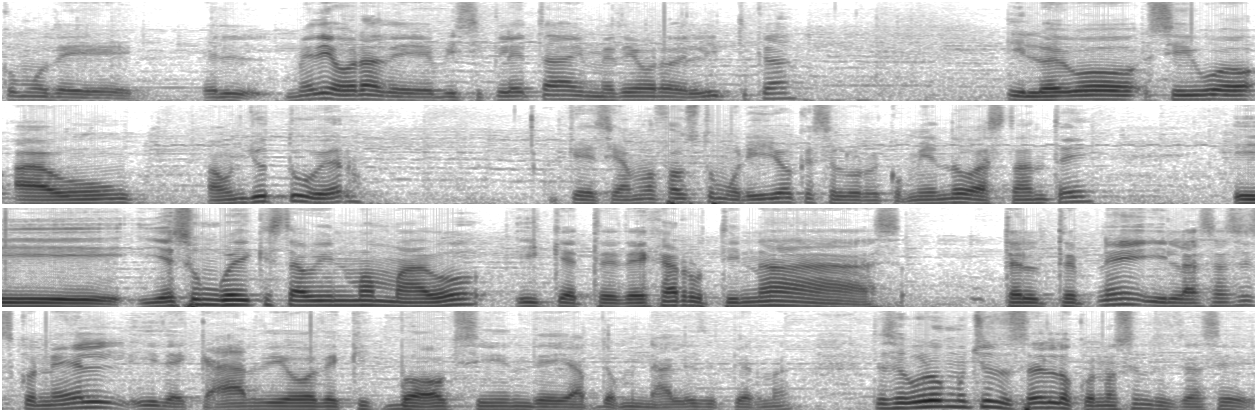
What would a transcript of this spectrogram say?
como de el, media hora de bicicleta y media hora de elíptica. Y luego sigo a un, a un youtuber que se llama Fausto Murillo, que se lo recomiendo bastante. Y, y es un güey que está bien mamado y que te deja rutinas te, te, y las haces con él y de cardio, de kickboxing, de abdominales, de pierna. De seguro muchos de ustedes lo conocen desde hace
